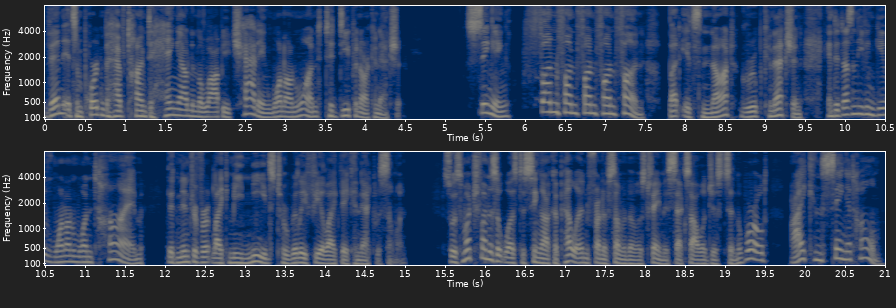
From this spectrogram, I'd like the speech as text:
then it's important to have time to hang out in the lobby chatting one on one to deepen our connection. Singing, fun, fun, fun, fun, fun, but it's not group connection, and it doesn't even give one on one time that an introvert like me needs to really feel like they connect with someone. So as much fun as it was to sing a cappella in front of some of the most famous sexologists in the world, I can sing at home.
